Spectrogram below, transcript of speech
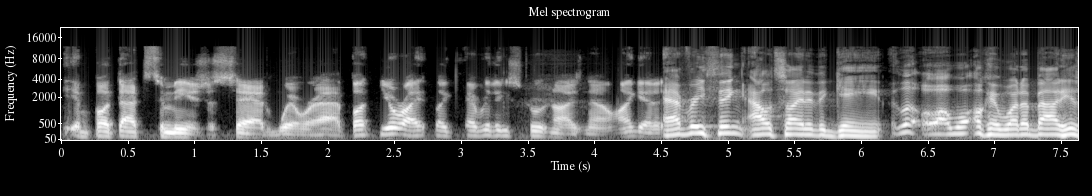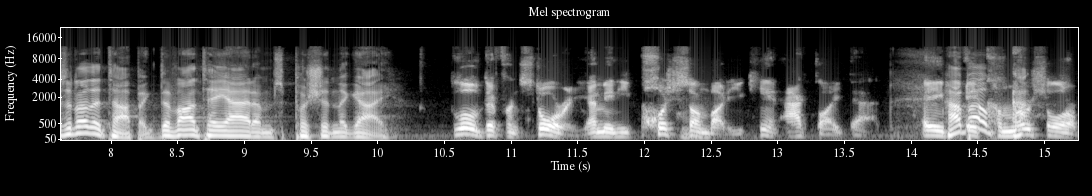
Yeah, but that's to me is just sad where we're at. But you're right. Like everything's scrutinized now. I get it. Everything outside of the game. Okay, what about here's another topic: Davante Adams pushing the guy. A little different story. I mean, he pushed somebody. You can't act like that. A, How about, a commercial or a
